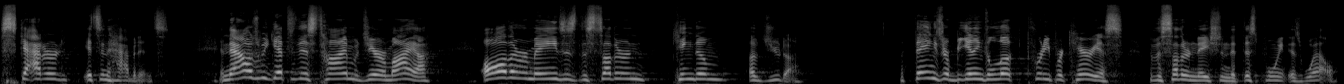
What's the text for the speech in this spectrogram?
scattered its inhabitants. And now, as we get to this time of Jeremiah, all that remains is the southern kingdom of Judah. But things are beginning to look pretty precarious for the southern nation at this point as well.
